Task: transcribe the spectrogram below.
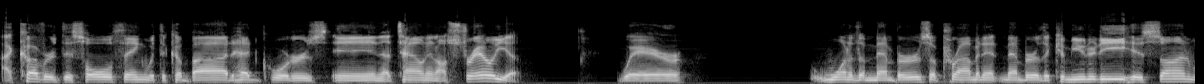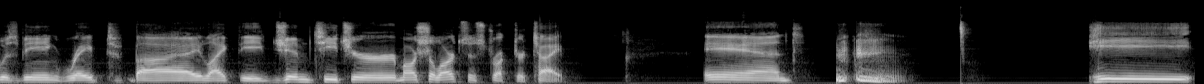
I covered this whole thing with the Chabad headquarters in a town in Australia where one of the members, a prominent member of the community, his son was being raped by like the gym teacher, martial arts instructor type. And he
